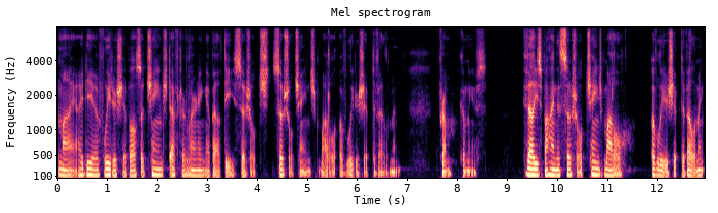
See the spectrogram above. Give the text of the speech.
My idea of leadership also changed after learning about the social ch- social change model of leadership development from Komives. The values behind the social change model of leadership development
